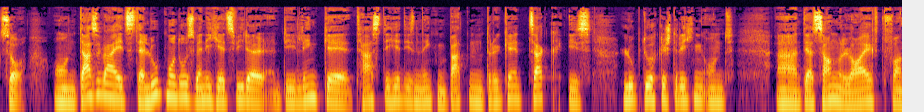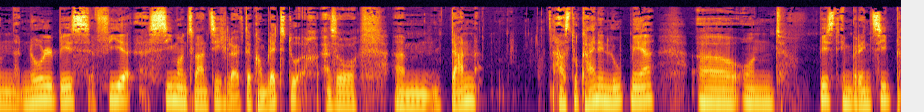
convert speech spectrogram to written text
So, und das war jetzt der Loop-Modus. Wenn ich jetzt wieder die linke Taste hier, diesen linken Button drücke, zack, ist Loop durchgestrichen und äh, der Song läuft von 0 bis 4,27 läuft er komplett durch. Also ähm, dann hast du keinen Loop mehr äh, und bist im Prinzip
